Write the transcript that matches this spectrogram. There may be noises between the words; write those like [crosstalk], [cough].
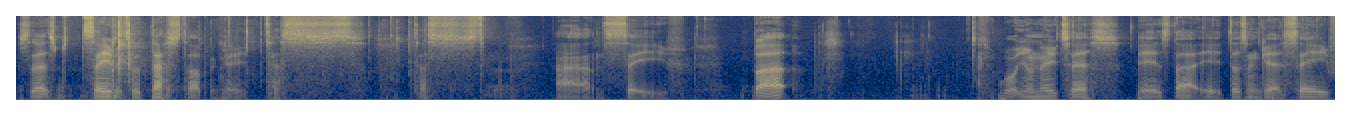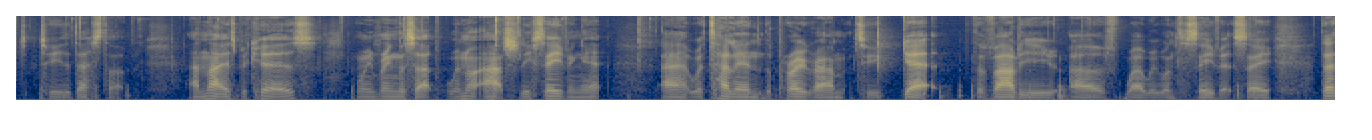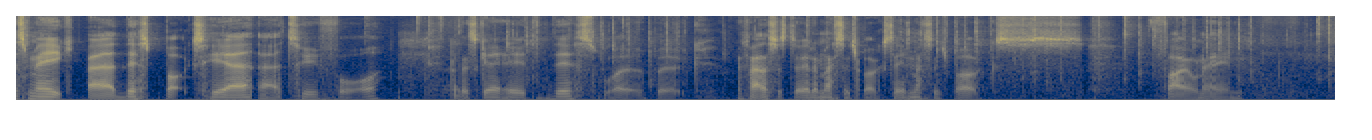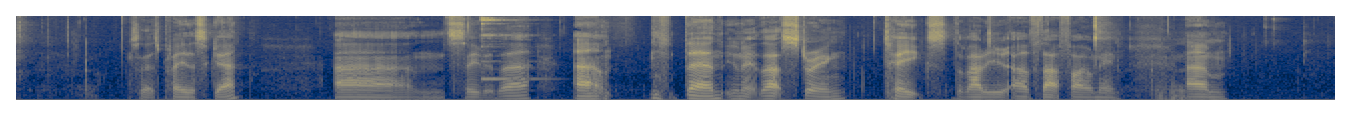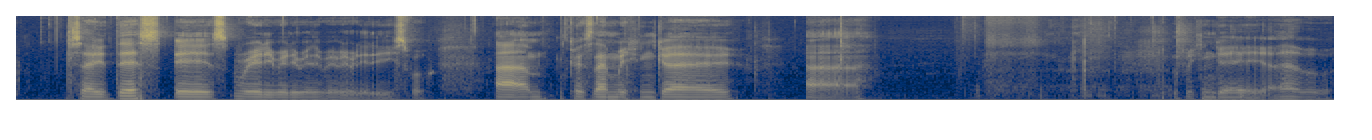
So let's save it to the desktop and go test, test and save. But what you'll notice is that it doesn't get saved to the desktop. And that is because when we bring this up we're not actually saving it. Uh, we're telling the program to get the value of where we want to save it. So let's make uh, this box here uh, 2 4 let's go this workbook in fact, let's just do it in a message box. Say message box file name. So let's play this again and save it there. Um, [coughs] then you know that string takes the value of that file name. Um, so this is really, really, really, really, really useful um, because then we can go. Uh, we can go oh,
